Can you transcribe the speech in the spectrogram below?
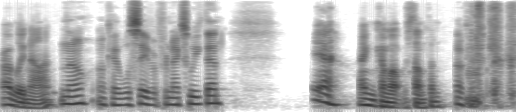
probably not. No? Okay, we'll save it for next week then. Yeah, I can come up with something. Okay.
